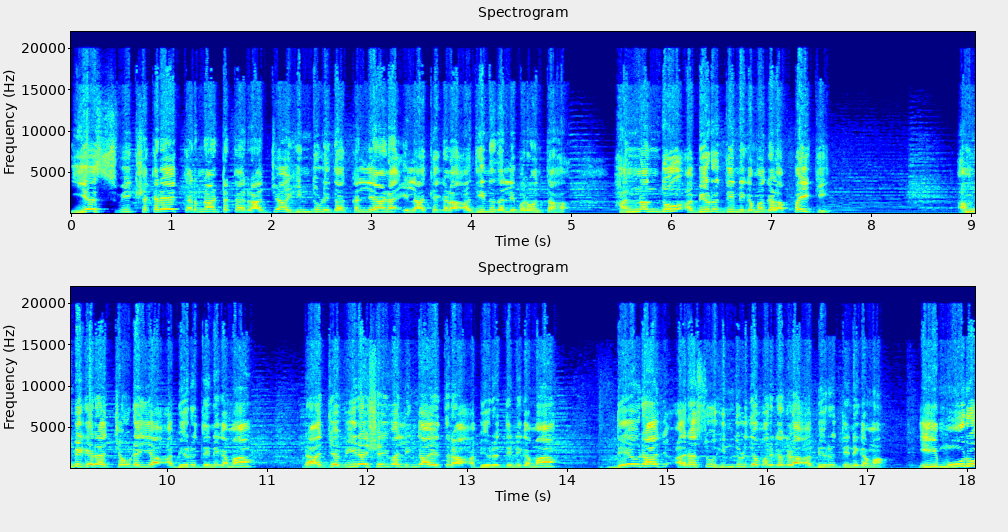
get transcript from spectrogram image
ಎಸ್ ವೀಕ್ಷಕರೇ, ಕರ್ನಾಟಕ ರಾಜ್ಯ ಹಿಂದುಳಿದ ಕಲ್ಯಾಣ ಇಲಾಖೆಗಳ ಅಧೀನದಲ್ಲಿ ಬರುವಂತಹ ಹನ್ನೊಂದು ಅಭಿವೃದ್ಧಿ ನಿಗಮಗಳ ಪೈಕಿ ಅಂಬಿಗರ ಚೌಡಯ್ಯ ಅಭಿವೃದ್ಧಿ ನಿಗಮ, ರಾಜ್ಯ ವೀರಶೈವ ಲಿಂಗಾಯತರ ಅಭಿವೃದ್ಧಿ ನಿಗಮ, ದೇವರಾಜ್ ಅರಸು ಹಿಂದುಳಿದ ವರ್ಗಗಳ ಅಭಿವೃದ್ಧಿ ನಿಗಮ. ಈ ಮೂರು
